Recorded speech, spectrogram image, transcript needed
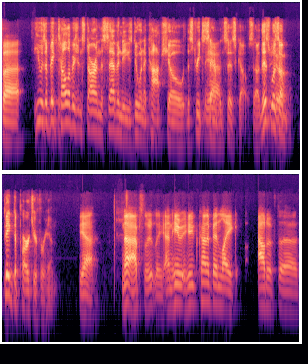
But he was a big television star in the 70s doing a cop show, The Streets of San Francisco. So this was a big departure for him. yeah, no, absolutely. And he he'd kind of been like out of the,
